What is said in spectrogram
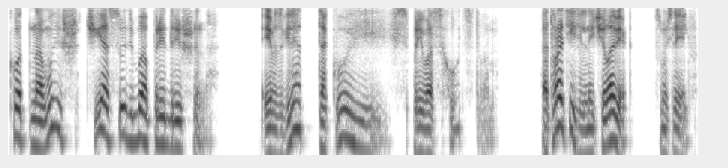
кот на мышь, чья судьба предрешена. И взгляд такой с превосходством. Отвратительный человек, в смысле эльф.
